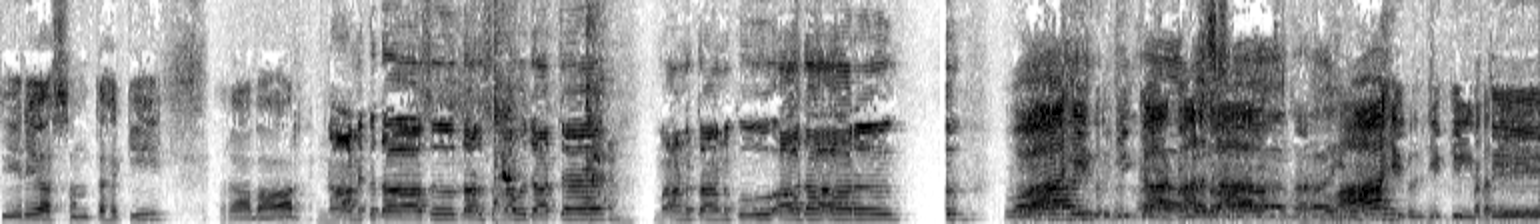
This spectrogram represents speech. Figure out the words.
ਤੇਰਿਆ ਸੰਤਹ ਕੀ ਰਾਬਾਰ ਨਾਨਕ ਦਾਸ ਦਰਸ ਪ੍ਰਭ ਜਾਚੈ ਮਨ ਤਨ ਕੋ ਆਧਾਰ। ਵਾਹਿਗੁਰੂ ਜੀ ਕਾ ਖਾਲਸਾ ਵਾਹਿਗੁਰੂ ਜੀ ਕੀ ਫਤਿਹ।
